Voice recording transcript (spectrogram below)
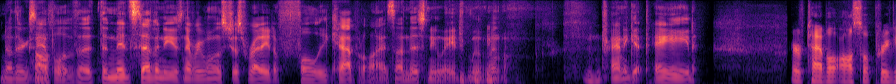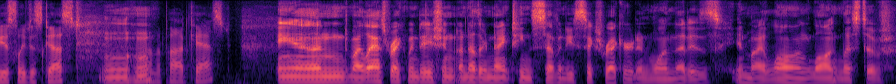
Another example of the, the mid 70s, and everyone was just ready to fully capitalize on this new age movement, trying to get paid. Irv Teibel also previously discussed hmm on the podcast. And my last recommendation, another 1976 record, and one that is in my long, long list of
